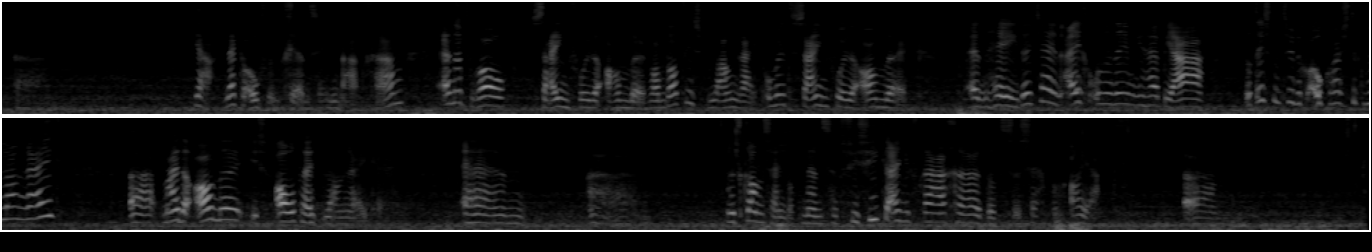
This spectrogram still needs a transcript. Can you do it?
ja, lekker over hun grenzen heen laten gaan. En er vooral zijn voor de ander. Want dat is belangrijk. Om het te zijn voor de ander. En hey, dat jij een eigen onderneming hebt, ja, dat is natuurlijk ook hartstikke belangrijk. Uh, maar de ander is altijd belangrijker. En uh, het kan zijn dat mensen het fysiek aan je vragen. Dat ze zeggen van, oh ja, um,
